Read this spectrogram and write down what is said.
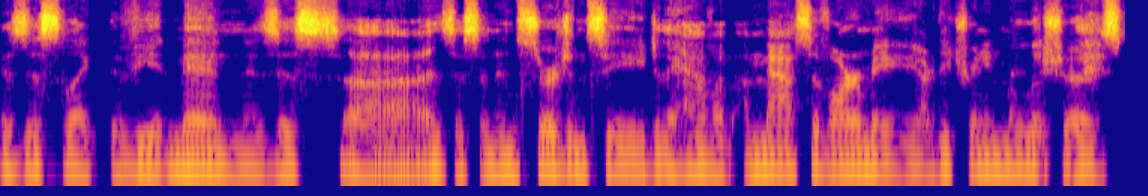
is this like the Viet Minh? Is this uh, is this an insurgency? Do they have a, a massive army? Are they training militias?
